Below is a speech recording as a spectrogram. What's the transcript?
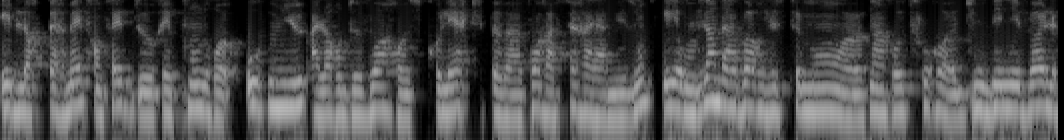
et de leur permettre, en fait, de répondre au mieux à leurs devoirs euh, scolaires qu'ils peuvent avoir à faire à la maison. Et on vient d'avoir justement euh, un retour d'une bénévole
